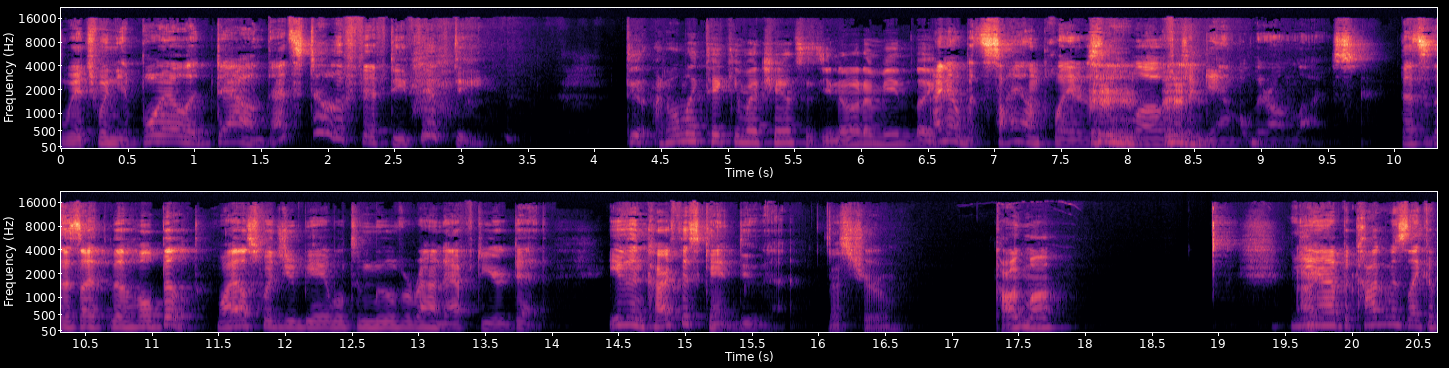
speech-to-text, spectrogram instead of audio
Which when you boil it down, that's still a 50-50. Dude, I don't like taking my chances. You know what I mean? Like I know, but Sion players love to gamble their own lives. That's that's like the whole build. Why else would you be able to move around after you're dead? Even Karthus can't do that. that's true. Kog'Maw. I- Yeah, but Kog'Maw's like a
